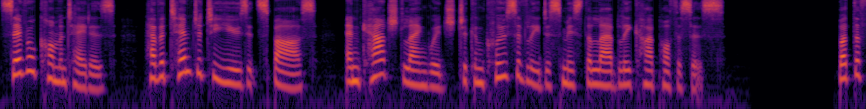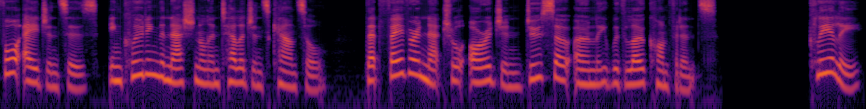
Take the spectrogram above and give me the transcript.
several commentators have attempted to use its sparse and couched language to conclusively dismiss the lab leak hypothesis. But the four agencies, including the National Intelligence Council, that favor a natural origin do so only with low confidence. Clearly,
